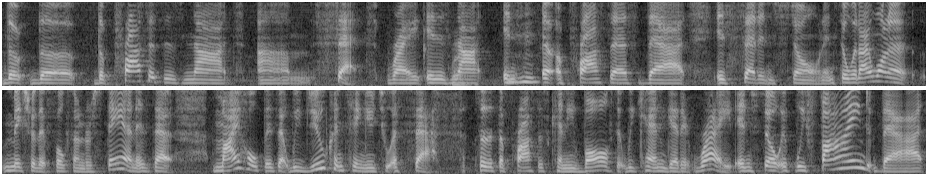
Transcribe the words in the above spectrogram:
The, the the process is not um, set, right? It is Right. not in, a, a process that is set in stone. And so, what I want to make sure that folks understand is that my hope is that we do continue to assess so that the process can evolve, so that we can get it right. And so, if we find that,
